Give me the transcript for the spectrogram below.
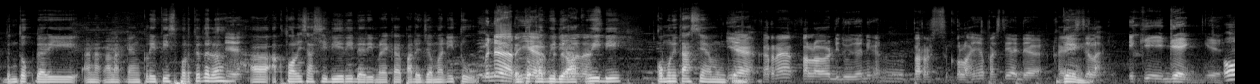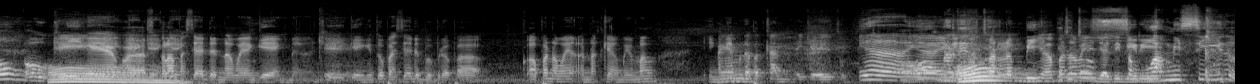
bentuk dari anak-anak yang kliti seperti itu adalah Iya. uh, aktualisasi diri dari mereka pada zaman itu Benar, untuk iya, lebih diakui di komunitasnya mungkin Iya, karena kalau di dunia ini kan per sekolahnya pasti ada kayak Geng. istilah iki geng ya. oh Oke. Geng, ya, Oh, geng, sekolah geng. pasti ada namanya geng. Nah, di geng itu pasti ada beberapa apa namanya anak yang memang ingin Pengen mendapatkan EKA itu. Iya, Oh, iya, berarti ingin itu- berlebih apa itu namanya tuh jati diri. sebuah misi gitu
